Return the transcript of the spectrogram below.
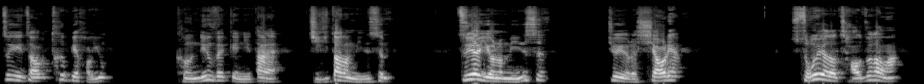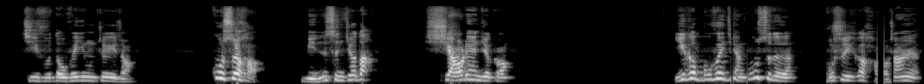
这一招特别好用，肯定会给你带来极大的名声。只要有了名声，就有了销量。所有的炒作大王几乎都会用这一招。故事好，名声就大，销量就高。一个不会讲故事的人，不是一个好商人，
